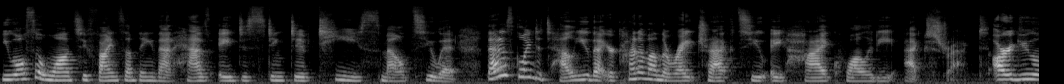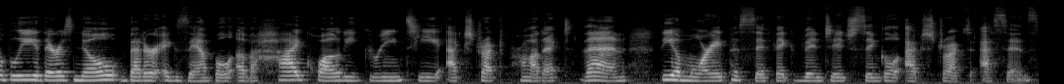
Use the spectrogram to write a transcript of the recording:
you also want to find something that has a distinctive tea smell to it. That is going to tell you that you're kind of on the right track to a high quality extract. Arguably, there is no better example of a high quality green tea extract product than the Amore Pacific Vintage Single Extract Essence.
